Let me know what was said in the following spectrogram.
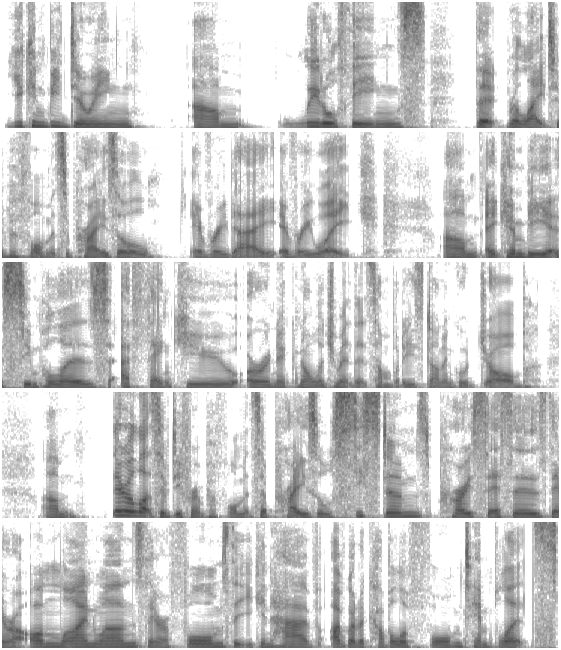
You can be doing um, little things that relate to performance appraisal every day, every week. Um, it can be as simple as a thank you or an acknowledgement that somebody's done a good job. Um, there are lots of different performance appraisal systems, processes. There are online ones, there are forms that you can have. I've got a couple of form templates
